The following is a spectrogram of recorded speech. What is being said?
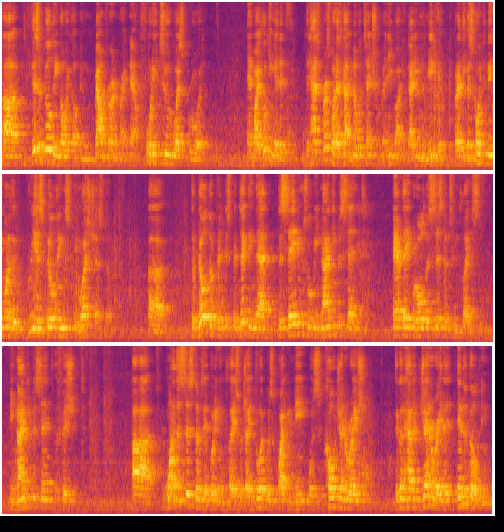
uh, there's a building going up in Mount Vernon right now, 42 West Broad. And by looking at it, it has, first of all, it has gotten no attention from anybody, not even the media, but I think it's going to be one of the greenest buildings in Westchester. Uh, The builder is predicting that the savings will be 90% after they put all the systems in place, be 90% efficient. Uh, One of the systems they're putting in place, which I thought was quite unique, was cogeneration. They're going to have a generator in the building,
